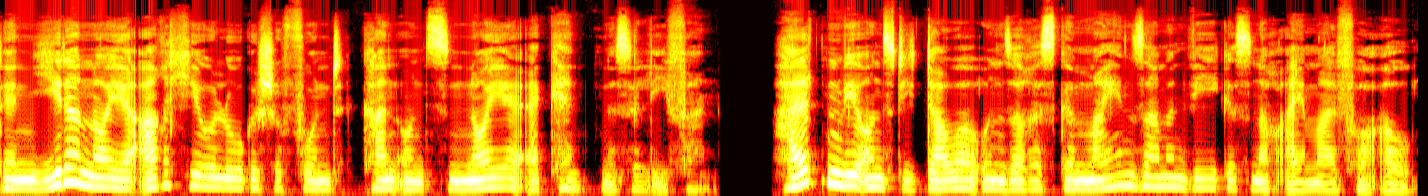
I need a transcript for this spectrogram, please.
denn jeder neue archäologische Fund kann uns neue Erkenntnisse liefern. Halten wir uns die Dauer unseres gemeinsamen Weges noch einmal vor Augen.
